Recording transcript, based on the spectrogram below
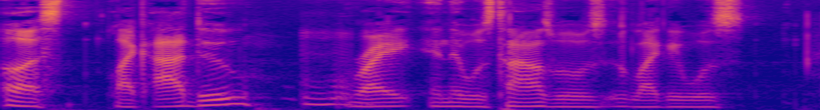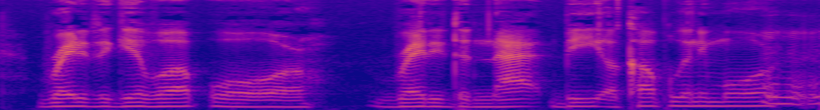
us like I do, mm-hmm. right? And there was times where it was like it was ready to give up or ready to not be a couple anymore. Mm-hmm.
